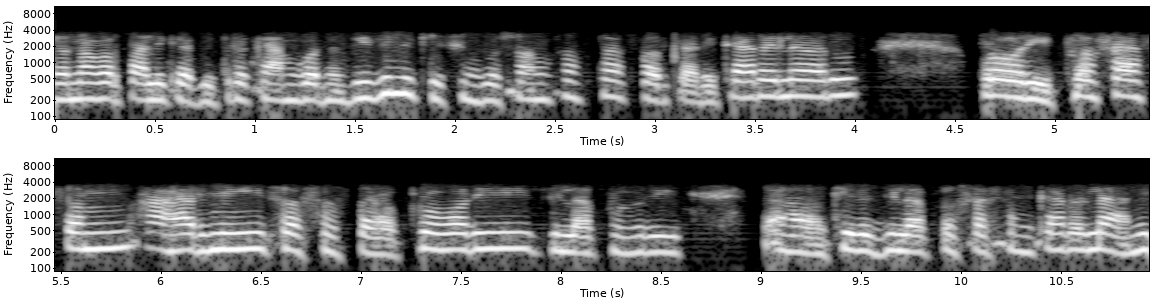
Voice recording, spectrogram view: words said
यो नगरपालिकाभित्र काम गर्ने विभिन्न किसिमको सङ्घ संस्था सरकारी कार्यालयहरू प्रहरी प्रशासन आर्मी सशस्त्र प्रहरी जिल्ला प्रहरी के अरे जिल्ला प्रशासन कार्यालय हामी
